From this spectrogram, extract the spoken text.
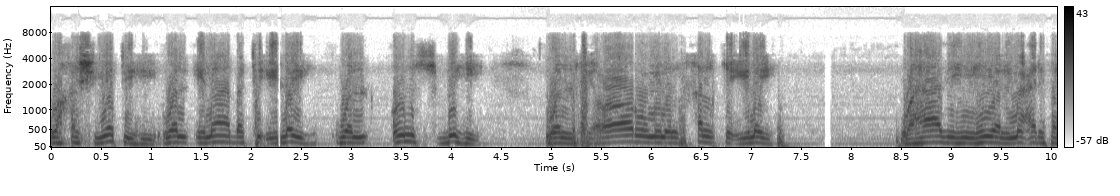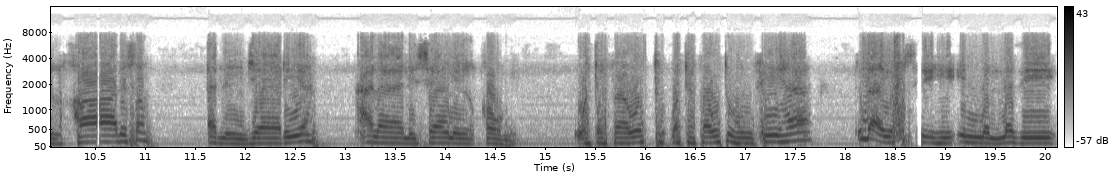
وخشيته والإنابة إليه والأنس به والفرار من الخلق إليه وهذه هي المعرفة الخالصة الجارية على لسان القوم وتفاوت وتفاوتهم فيها لا يحصيه إلا الذي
